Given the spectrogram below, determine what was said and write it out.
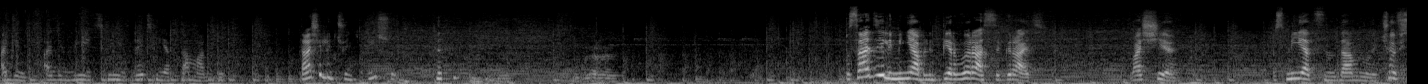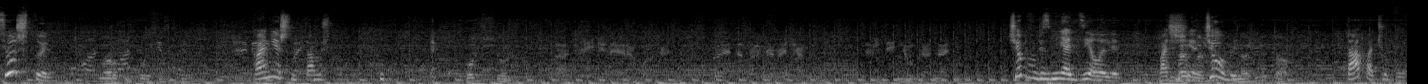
Один, один, сменить, сменить. Дайте мне автомат. будет. Там вообще люди что-нибудь пишут? Посадили меня, блин, первый раз играть. Вообще. Посмеяться надо мной. Че, все что ли? Конечно, потому что... Вот все. Че бы вы без меня делали? Вообще. Че вы без... Нажми там. Тап, а что будет?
